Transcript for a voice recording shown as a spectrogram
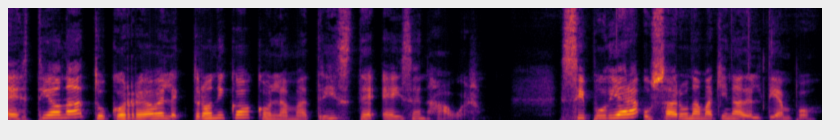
Gestiona tu correo electrónico con la matriz de Eisenhower. Si pudiera usar una máquina del tiempo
